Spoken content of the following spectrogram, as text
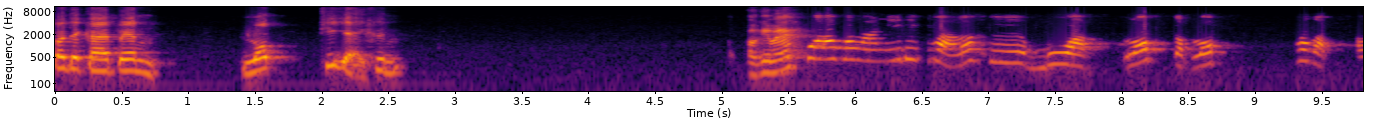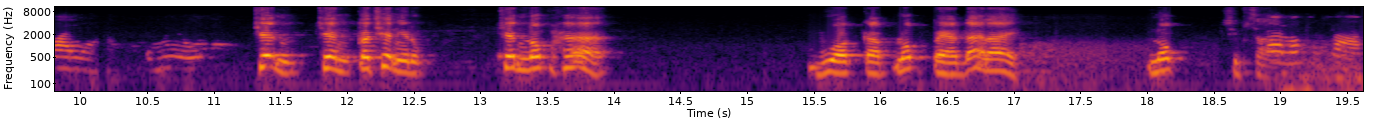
ก็จะกลายเป็นลบที่ใหญ่ขึ้น โอเคไหมพวกเอาประมาณนี้ดีกว่าก็คือบวกลบกับลบเท่ากับอะไรอะครับผมไม่รู้ เช่น เช่น ก็เช่นไงลูก เช่นลบห้าบวกกับลบแปดได้อะไรลบสิบสาได้มลบสิบสาม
